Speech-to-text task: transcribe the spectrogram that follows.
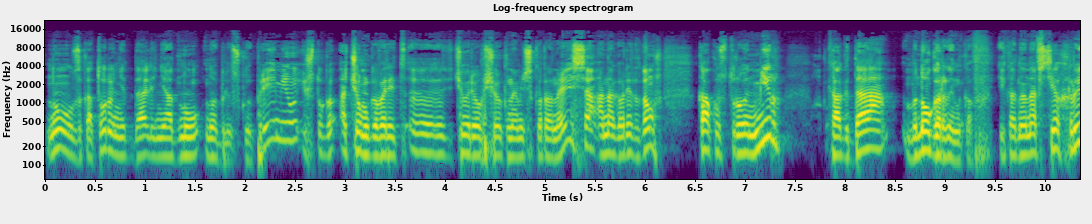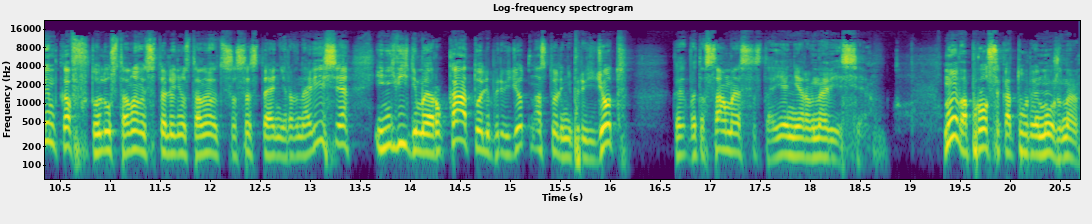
ну, за которую не дали ни одну Нобелевскую премию. И что, о чем говорит э, теория общего экономического равновесия? Она говорит о том, как устроен мир, когда много рынков. И когда на всех рынках то ли установится, то ли не установится состояние равновесия, и невидимая рука то ли приведет нас, то ли не приведет в это самое состояние равновесия. Ну и вопросы, которые нужно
